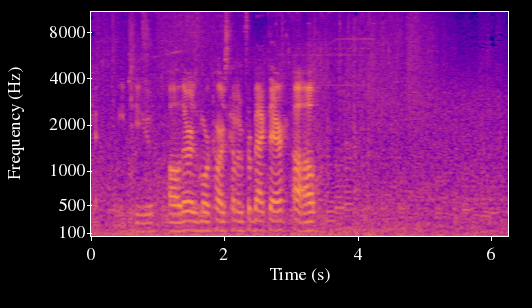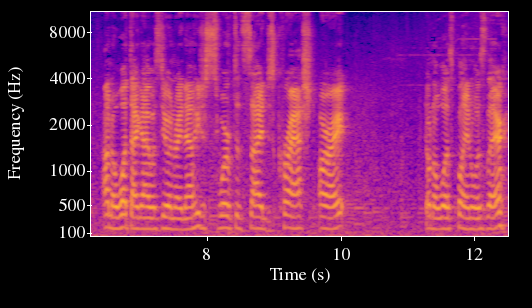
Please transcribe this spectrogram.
Okay, me too. Oh, there's more cars coming from back there. Uh-oh. I don't know what that guy was doing right now. He just swerved to the side just crashed. Alright. Don't know what his plan was there.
